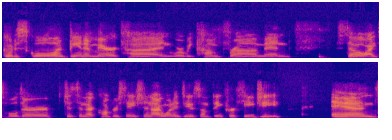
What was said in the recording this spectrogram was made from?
go to school and be in America and where we come from. And so I told her just in that conversation, I want to do something for Fiji. And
